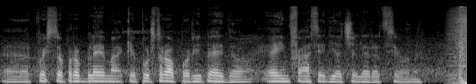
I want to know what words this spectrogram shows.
eh, questo problema che purtroppo, ripeto, è in fase di accelerazione.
